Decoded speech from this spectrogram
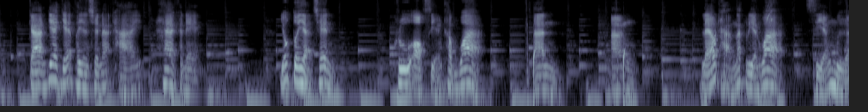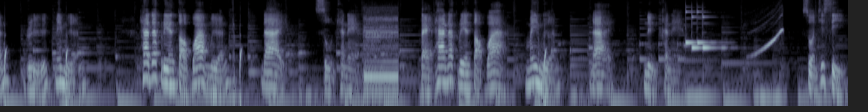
3 การแยกแยะพยัญชนะท้าย 5 คะแนน ยกตัวอย่างเช่น ครูออกเสียงคำว่า อัน อัง แล้วถามนักเรียนว่า เสียงเหมือนหรือไม่เหมือน ถ้านักเรียนตอบว่าเหมือน ได้ 0 คะแนน แต่ถ้านักเรียนตอบว่า ไม่เหมือน ได้ 1 คะแนน ส่วนที่ 4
